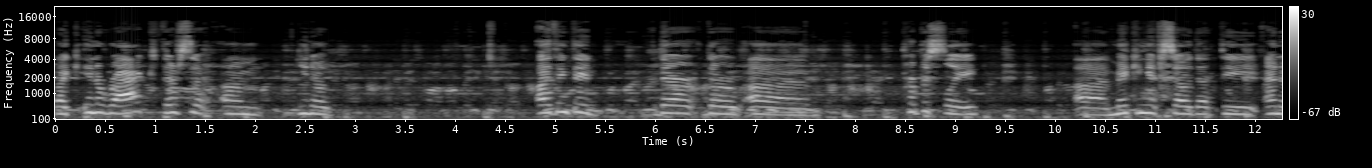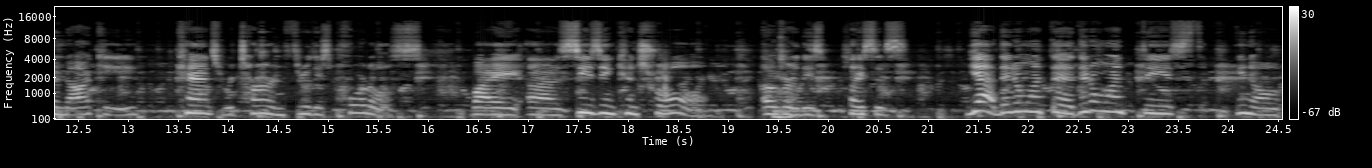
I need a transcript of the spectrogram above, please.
Like in Iraq, there's a um, you know I think they they're they're uh, purposely uh, making it so that the Anunnaki can't return through these portals by uh, seizing control over these places. Yeah, they don't want the they don't want these you know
